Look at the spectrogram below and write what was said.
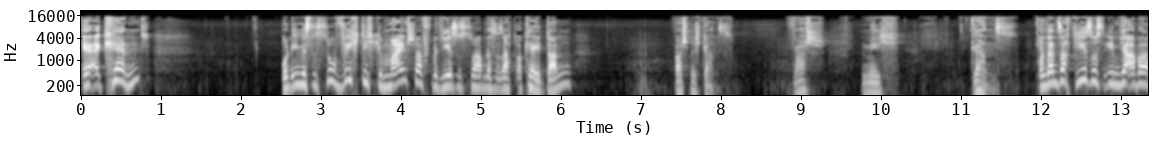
Er erkennt, und ihm ist es so wichtig, Gemeinschaft mit Jesus zu haben, dass er sagt, okay, dann wasch mich ganz. Wasch mich ganz. Und dann sagt Jesus ihm, ja, aber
